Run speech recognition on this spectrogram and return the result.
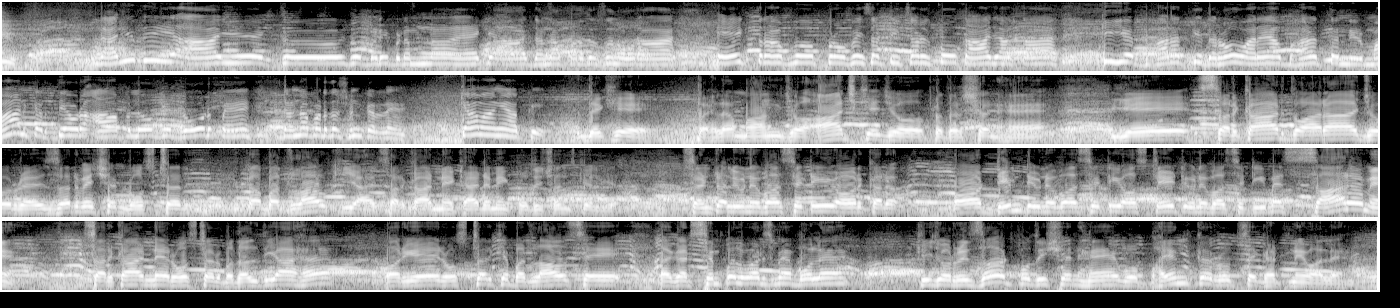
achieve. Rajiv जी, आज एक जो बड़ी विडम्बना है कि आज धरना प्रदर्शन हो रहा है। एक तरफ़ प्रोफेसर टीचर्स को कहा जाता है कि ये भारत की धरोहर है आप भारत का निर्माण करते हैं और आप लोग रोड पे धरना प्रदर्शन कर रहे हैं। क्या मांगे आपकी? देखिए पहला मांग जो आज के जो प्रदर्शन है ये सरकार द्वारा जो रिजर्वेशन रोस्टर का बदलाव किया है सरकार ने एकेडमिक पोजीशंस के लिए सेंट्रल यूनिवर्सिटी और कर, और डिम्ड यूनिवर्सिटी और स्टेट यूनिवर्सिटी में सारे में सरकार ने रोस्टर बदल दिया है। और ये रोस्टर के बदलाव से अगर सिंपल वर्ड्स में बोलें कि जो रिज़र्व पोजीशन है वो भयंकर रूप से घटने वाले हैं।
